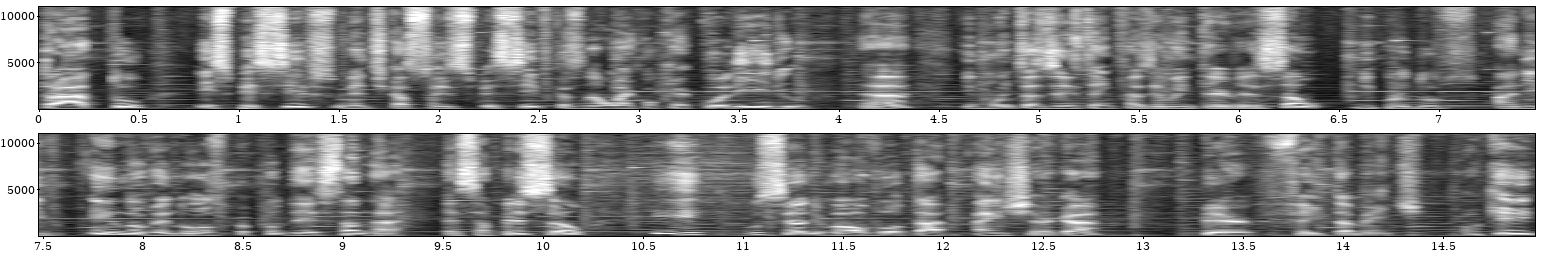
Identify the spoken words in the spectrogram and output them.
trato específico, medicações específicas, não é qualquer colírio, né? E muitas vezes tem que fazer uma intervenção de produtos a nível endovenoso para poder sanar essa pressão e o seu animal voltar a enxergar perfeitamente, ok?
